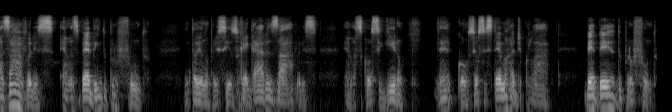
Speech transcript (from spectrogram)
as árvores, elas bebem do profundo. Então eu não preciso regar as árvores. Elas conseguiram, né, com o seu sistema radicular, beber do profundo.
